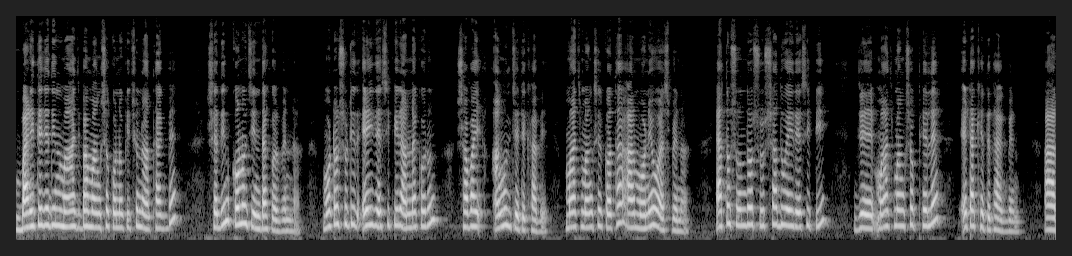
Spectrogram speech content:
বাড়িতে যেদিন মাছ বা মাংস কোনো কিছু না থাকবে, সেদিন কোনো চিন্তা করবেন না। মটরশুঁটির এই রেসিপি রান্না করুন, সবাই আঙুল চেটে খাবে। মাছ মাংসের কথা আর মনেও আসবে না। এত সুন্দর সুস্বাদু এই রেসিপি যে মাছ মাংস ফেলে এটা খেতে থাকবেন। আর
